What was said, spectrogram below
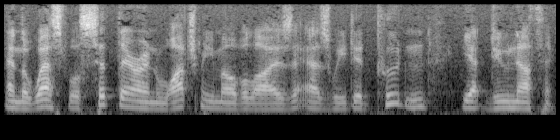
and the West will sit there and watch me mobilize as we did Putin, yet do nothing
